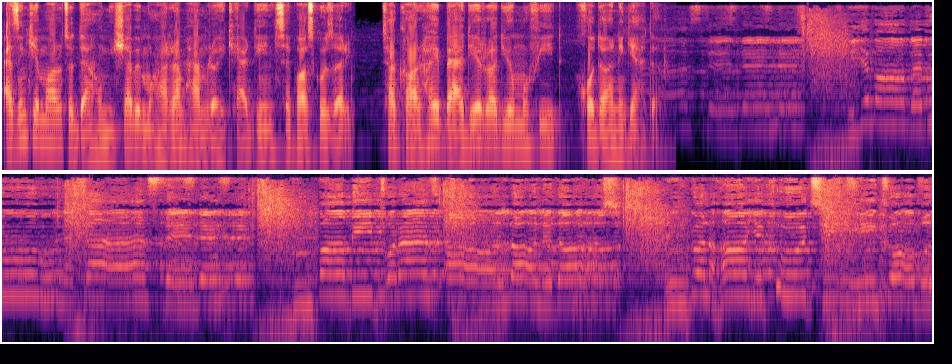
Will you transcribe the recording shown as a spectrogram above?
از اینکه ما را تا دهمین شب محرم همراهی کردین سپاس گذاریم تا کارهای بعدی رادیو مفید خدا نگهدار. باقی پر از آلال داشت. گلهای کوچیک و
